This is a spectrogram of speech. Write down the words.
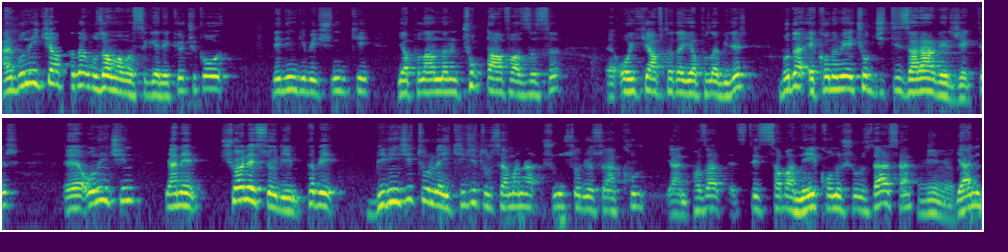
Yani bunu iki haftada uzamaması gerekiyor. Çünkü o dediğim gibi şimdiki yapılanların çok daha fazlası e, o iki haftada yapılabilir. Bu da ekonomiye çok ciddi zarar verecektir. Onun için yani şöyle söyleyeyim. Tabii birinci turla ikinci tur sen bana şunu soruyorsun. Yani kur yani pazar sitesi sabah neyi konuşuruz dersen. Bilmiyorum. Yani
